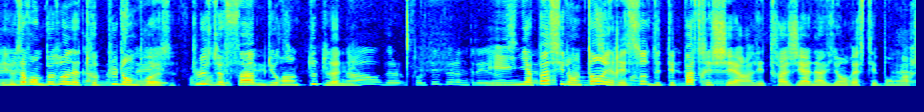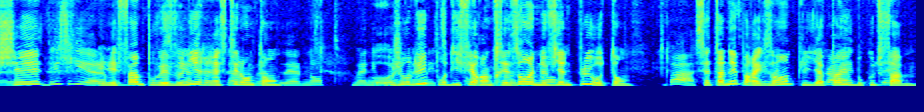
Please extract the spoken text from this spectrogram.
et nous avons besoin d'être plus nombreuses, plus de femmes durant toute l'année. Il n'y a pas si longtemps, RSOS n'était pas très cher. Les trajets en avion restaient bon marché et les femmes pouvaient venir et rester longtemps. Aujourd'hui, pour différentes raisons, elles ne viennent plus autant. Cette année, par exemple, il n'y a pas eu beaucoup de femmes.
